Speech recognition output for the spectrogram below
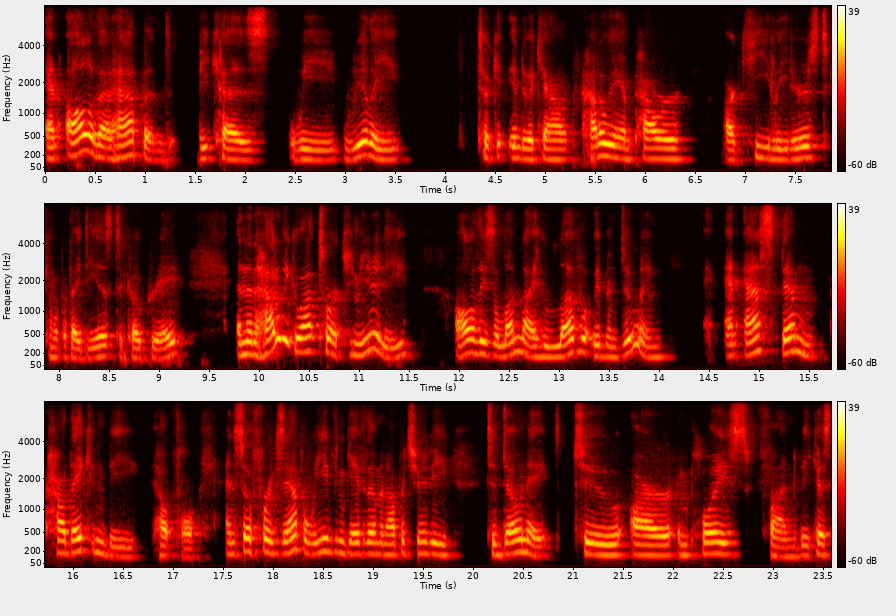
And all of that happened because we really took it into account how do we empower our key leaders to come up with ideas to co-create? And then how do we go out to our community all of these alumni who love what we've been doing and ask them how they can be helpful? And so for example we even gave them an opportunity to donate to our employees fund because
